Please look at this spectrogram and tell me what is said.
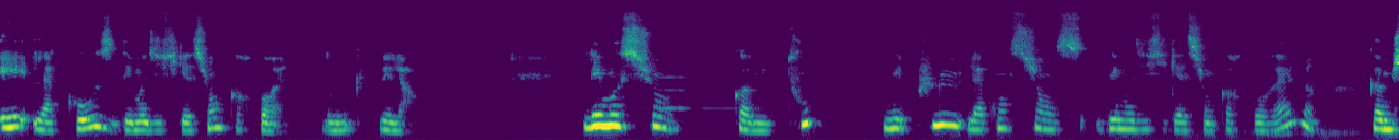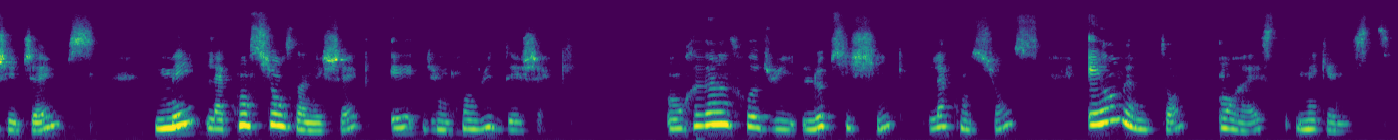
est la cause des modifications corporelles, donc les larmes. L'émotion, comme tout, n'est plus la conscience des modifications corporelles, comme chez James, mais la conscience d'un échec et d'une conduite d'échec. On réintroduit le psychique, la conscience, et en même temps, on reste mécaniste.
